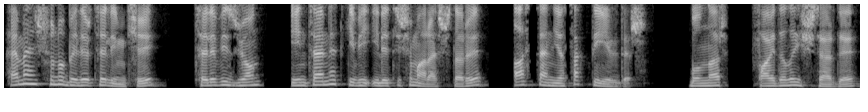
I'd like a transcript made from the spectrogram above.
Hemen şunu belirtelim ki, televizyon, internet gibi iletişim araçları aslen yasak değildir. Bunlar faydalı işlerde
